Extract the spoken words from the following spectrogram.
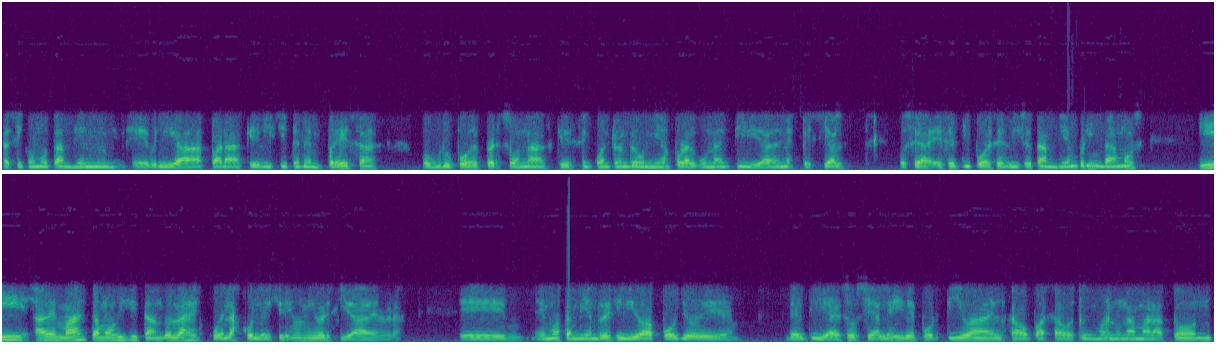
así como también eh, brigadas para que visiten empresas o grupos de personas que se encuentran reunidas por alguna actividad en especial. O sea, ese tipo de servicio también brindamos y además estamos visitando las escuelas, colegios y universidades, ¿verdad? Eh, hemos también recibido apoyo de, de actividades sociales y deportivas. El sábado pasado estuvimos en una maratón,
